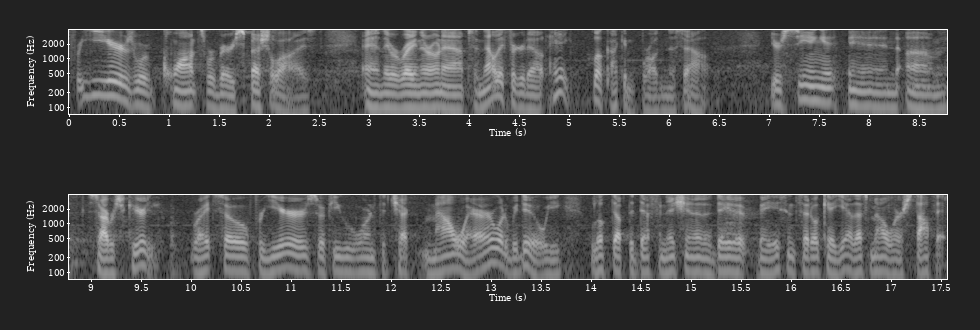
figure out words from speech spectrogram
for years, were quants were very specialized and they were writing their own apps and now they figured out, hey, look, I can broaden this out. You're seeing it in um, cybersecurity, right? So for years, if you wanted to check malware, what did we do? We looked up the definition in a database and said, okay, yeah, that's malware, stop it,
